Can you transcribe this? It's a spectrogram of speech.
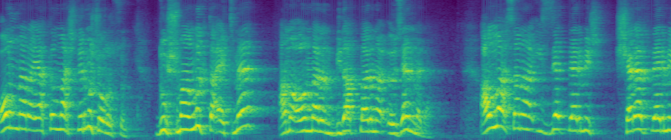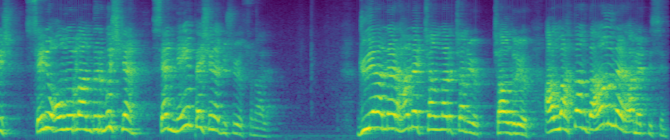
onlara yakınlaştırmış olursun. Düşmanlık da etme ama onların bidatlarına özenmeden. Allah sana izzet vermiş, şeref vermiş, seni onurlandırmışken sen neyin peşine düşüyorsun hala? Güya merhamet çanları çalıyor, çaldırıyor. Allah'tan daha mı merhametlisin?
